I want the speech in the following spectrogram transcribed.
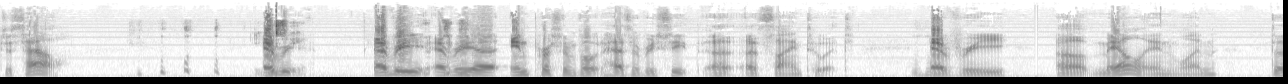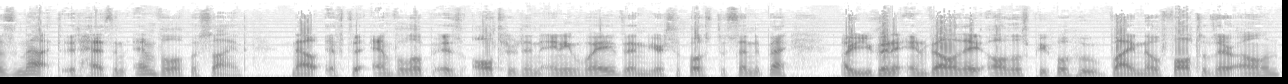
Just how? Every every every uh, in-person vote has a receipt uh, assigned to it. Mhm. Every uh, mail-in one does not. It has an envelope assigned. Now, if the envelope is altered in any way, then you're supposed to send it back. Are you going to invalidate all those people who, by no fault of their own,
